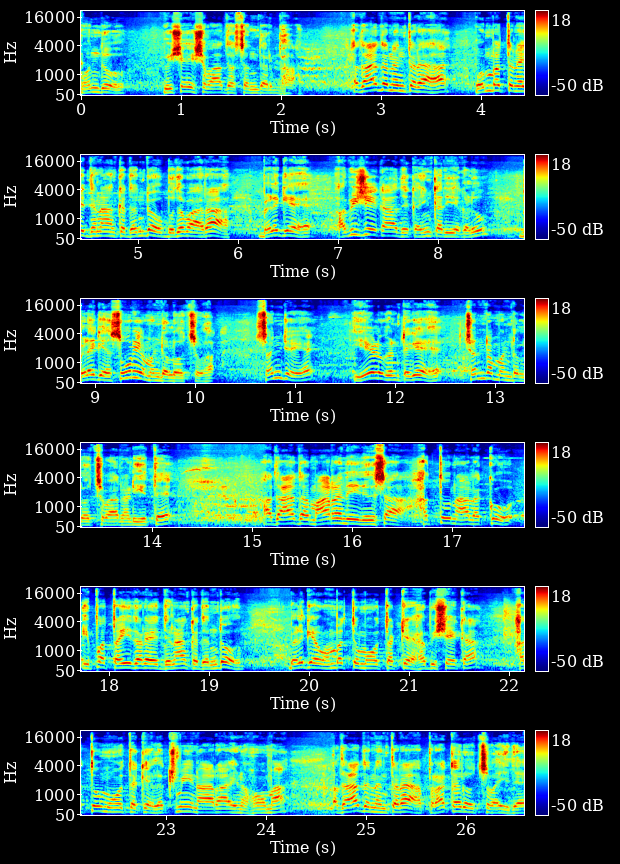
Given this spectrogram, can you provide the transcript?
ಒಂದು ವಿಶೇಷವಾದ ಸಂದರ್ಭ. ಅದಾದ ನಂತರ ಒಂಬತ್ತನೇ ದಿನಾಂಕದಂದು ಬುಧವಾರ ಬೆಳಗ್ಗೆ ಅಭಿಷೇಕಾದ ಕೈಂಕರ್ಯಗಳು, ಬೆಳಗ್ಗೆ ಸೂರ್ಯಮಂಡಲೋತ್ಸವ. ಸಂಜೆ ಏಳು ಗಂಟೆಗೆ ಚಂದ್ರಮಂಡಲೋತ್ಸವ ನಡೆಯುತ್ತೆ. ಅದಾದ ಮಾರನೇ ದಿವಸ ಹತ್ತು ನಾಲ್ಕು ಇಪ್ಪತ್ತೈದನೇ ದಿನಾಂಕದಂದು ಬೆಳಗ್ಗೆ ಒಂಬತ್ತು ಮೂವತ್ತಕ್ಕೆ ಅಭಿಷೇಕ, ಹತ್ತು ಮೂವತ್ತಕ್ಕೆ ಲಕ್ಷ್ಮೀನಾರಾಯಣ ಹೋಮ, ಅದಾದ ನಂತರ ಪ್ರಾಕಾರೋತ್ಸವ ಇದೆ.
